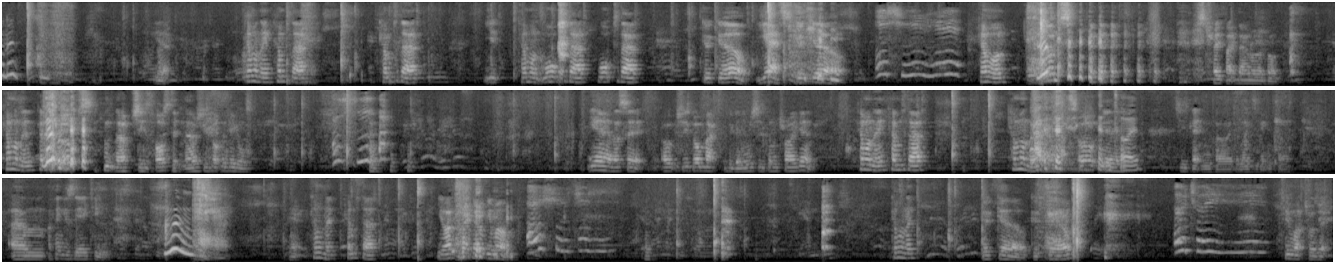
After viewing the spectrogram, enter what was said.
Come on then. Yeah. Come on then, come to dad. Come to dad. You come on, walk to dad. Walk to dad. Good girl. Yes, good girl. Come on. Oops. Straight back down on her bum. Come on then. Come on. Oops. no, she's lost it now. She's got the giggles. yeah, that's it. Oh, she's gone back to the beginning. She's going to try again. Come on then. Come to dad. Come on then. oh, Getting yeah. tired. She's getting tired. The legs are getting tired. Um, I think it's the 18th. Woo. Yeah. Come on then. Come to dad. You have to let go of your mum. Come on then. Good girl. Good girl. Too much was it?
